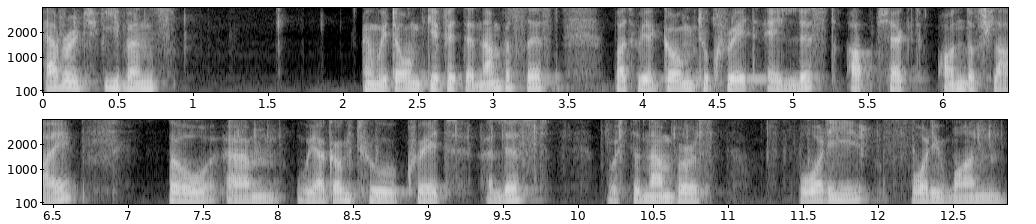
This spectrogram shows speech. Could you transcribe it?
average evens and we don't give it the numbers list, but we are going to create a list object on the fly. So um, we are going to create a list with the numbers 40, 41,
